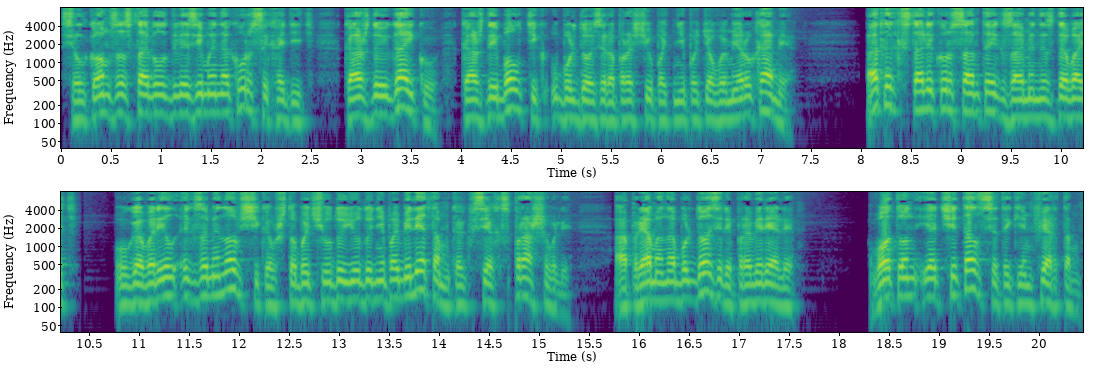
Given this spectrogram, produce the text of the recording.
Силком заставил две зимы на курсы ходить, каждую гайку, каждый болтик у бульдозера прощупать непутевыми руками. А как стали курсанты экзамены сдавать, уговорил экзаменовщиков, чтобы чуду-юду не по билетам, как всех спрашивали, а прямо на бульдозере проверяли. Вот он и отчитался таким фертом.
